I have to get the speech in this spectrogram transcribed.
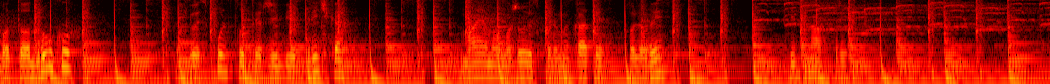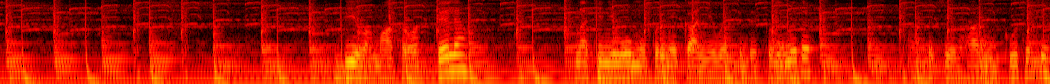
фотодруку. Такий ось пульт, тут RGB стрічка. Маємо можливість перемикати кольори під настрій. Біла матова стеля. На тіньовому перемиканні весь іде периметр. Ось такі от гарні кутики.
